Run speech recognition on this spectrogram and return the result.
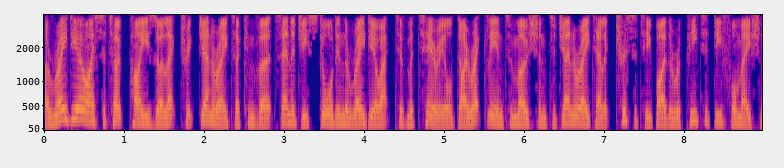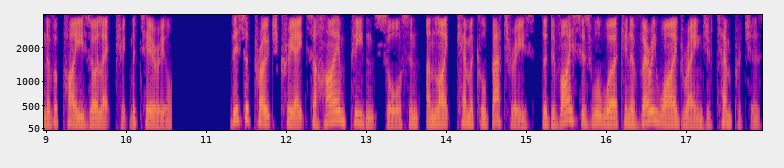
A radioisotope piezoelectric generator converts energy stored in the radioactive material directly into motion to generate electricity by the repeated deformation of a piezoelectric material. This approach creates a high impedance source and, unlike chemical batteries, the devices will work in a very wide range of temperatures.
